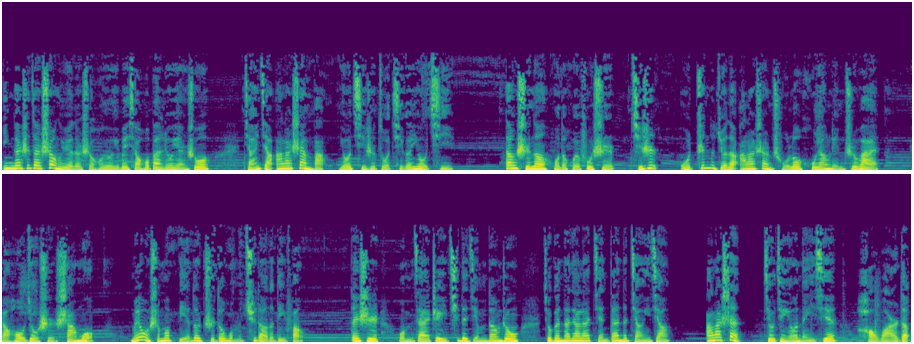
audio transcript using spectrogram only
应该是在上个月的时候，有一位小伙伴留言说，讲一讲阿拉善吧，尤其是左旗跟右旗。当时呢，我的回复是，其实。我真的觉得阿拉善除了胡杨林之外，然后就是沙漠，没有什么别的值得我们去到的地方。但是我们在这一期的节目当中，就跟大家来简单的讲一讲阿拉善究竟有哪一些好玩的。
